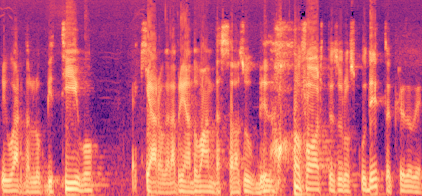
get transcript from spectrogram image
riguardo all'obiettivo. È chiaro che la prima domanda è stata subito forte sullo scudetto e credo che,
